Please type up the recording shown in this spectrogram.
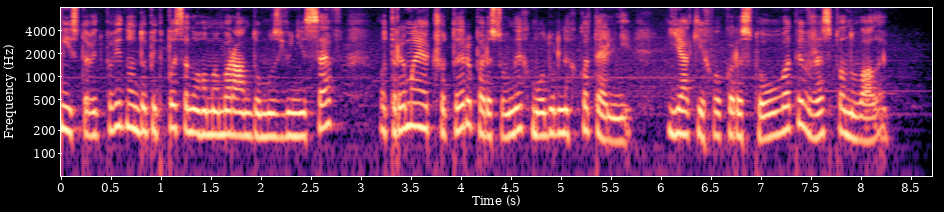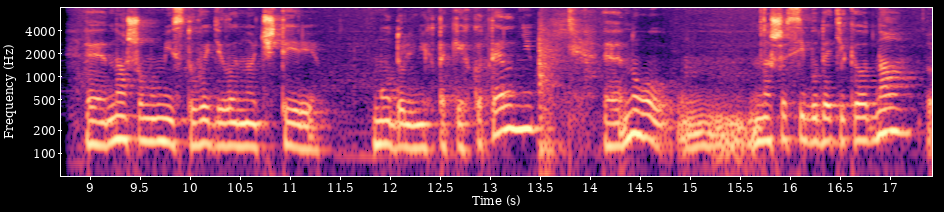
Місто, відповідно до підписаного меморандуму з ЮНІСЕФ, отримає чотири пересувних модульних котельні. Як їх використовувати, вже спланували. Е, Нашому місту виділено чотири модульних таких котельні. Е, Ну, на шасі буде тільки одна, е,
